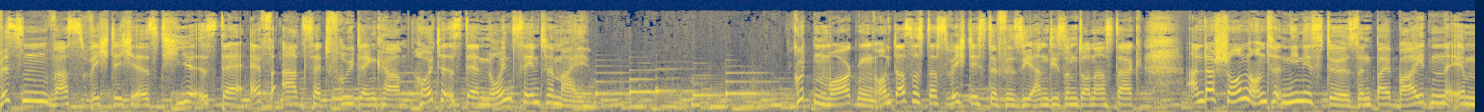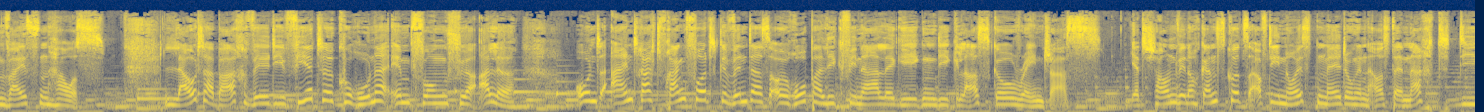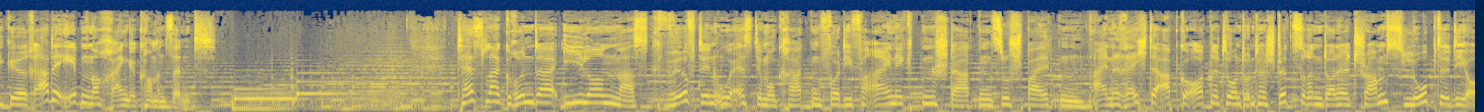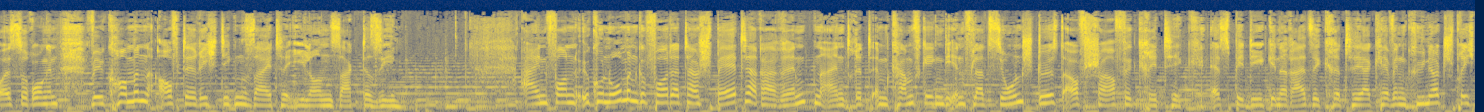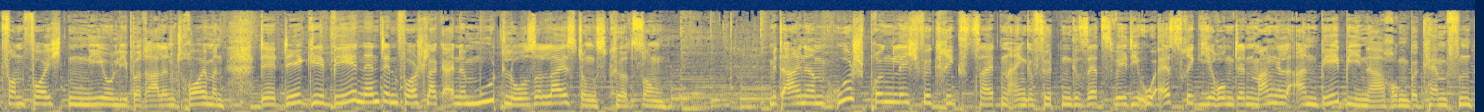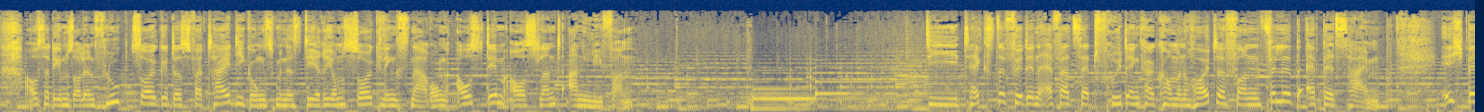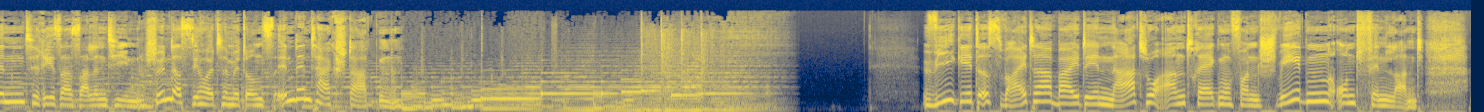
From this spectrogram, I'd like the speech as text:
Wissen, was wichtig ist. Hier ist der FAZ Frühdenker. Heute ist der 19. Mai. Guten Morgen und das ist das Wichtigste für Sie an diesem Donnerstag. Anderschon und Ninistö sind bei beiden im Weißen Haus. Lauterbach will die vierte Corona-Impfung für alle. Und Eintracht Frankfurt gewinnt das Europa League-Finale gegen die Glasgow Rangers. Jetzt schauen wir noch ganz kurz auf die neuesten Meldungen aus der Nacht, die gerade eben noch reingekommen sind. Tesla-Gründer Elon Musk wirft den US-Demokraten vor, die Vereinigten Staaten zu spalten. Eine rechte Abgeordnete und Unterstützerin Donald Trumps lobte die Äußerungen. Willkommen auf der richtigen Seite, Elon, sagte sie. Ein von Ökonomen geforderter späterer Renteneintritt im Kampf gegen die Inflation stößt auf scharfe Kritik. SPD-Generalsekretär Kevin Kühnert spricht von feuchten neoliberalen Träumen. Der DGB nennt den Vorschlag eine mutlose Leistungskürzung. Mit einem ursprünglich für Kriegszeiten eingeführten Gesetz will die US-Regierung den Mangel an Babynahrung bekämpfen. Außerdem sollen Flugzeuge des Verteidigungsministeriums Säuglingsnahrung aus dem Ausland anliefern. Die Texte für den FAZ Frühdenker kommen heute von Philipp Eppelsheim. Ich bin Theresa Salentin. Schön, dass Sie heute mit uns in den Tag starten. Wie geht es weiter bei den NATO-Anträgen von Schweden und Finnland?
